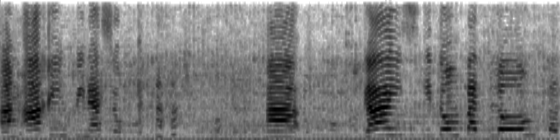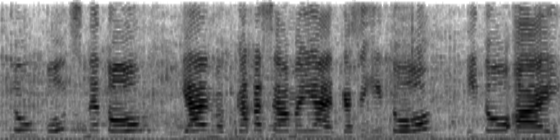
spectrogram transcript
Ang aking pinasok. ah, guys, itong tatlong, tatlong boats na to, yan, magkakasama yan. Kasi ito ay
